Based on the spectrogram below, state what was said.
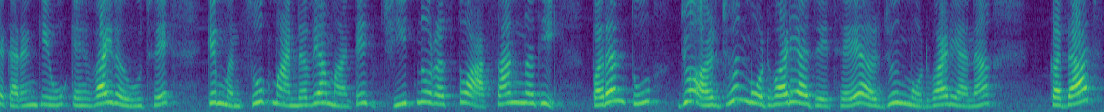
છે? કારણ કે એવું કહેવાય રહ્યું છે કે મનસુખ માંડવિયા માટે જીતનો રસ્તો આસાન નથી. પરંતુ જો અર્જુન મોઢવાડિયા જે છે, અર્જુન મોઢવાડિયાના કદાચ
